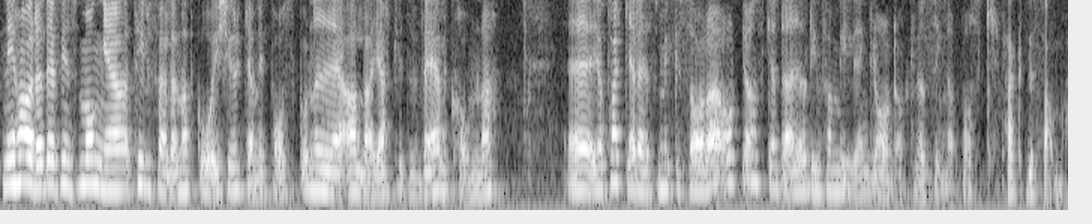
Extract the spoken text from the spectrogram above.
ni hörde, det finns många tillfällen att gå i kyrkan i påsk och ni är alla hjärtligt välkomna. Eh, Jag tackar dig så mycket Sara och önskar dig och din familj en glad och välsignad påsk. Tack detsamma.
